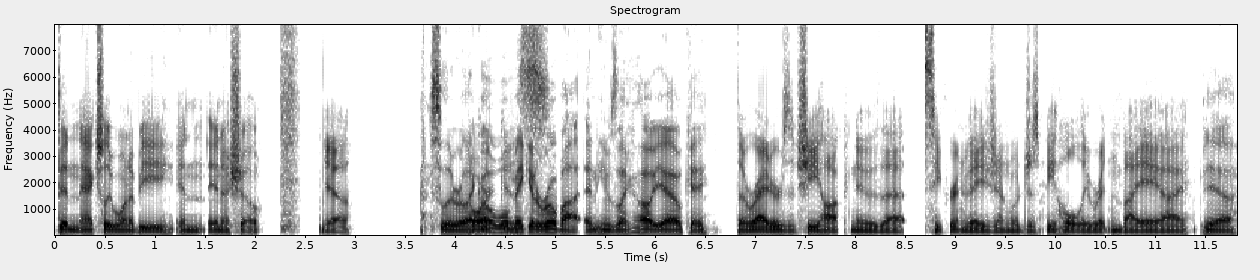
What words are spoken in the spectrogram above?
didn't actually want to be in in a show. Yeah. So they were like, Or Oh, we'll make it a robot. And he was like, Oh yeah, okay. The writers of She-Hulk knew that Secret Invasion would just be wholly written by AI. Yeah.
